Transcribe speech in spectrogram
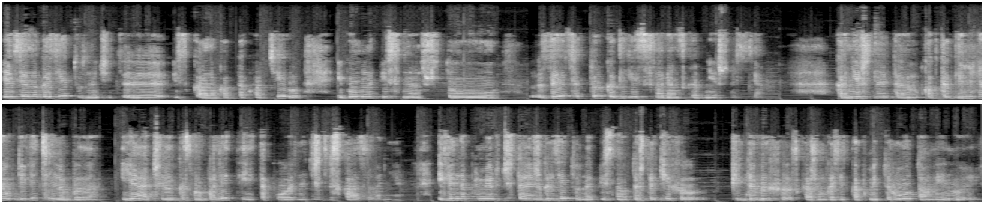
Я взяла газету, значит, э, искала как-то квартиру, и было написано, что сдается только для славянской внешности. Конечно, это как-то для меня удивительно было. Я человек-космополит и такое, значит, высказывание. Или, например, читаешь газету, написано, вот даже таких передовых, скажем, газет, как «Метро», там, и, ну, и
